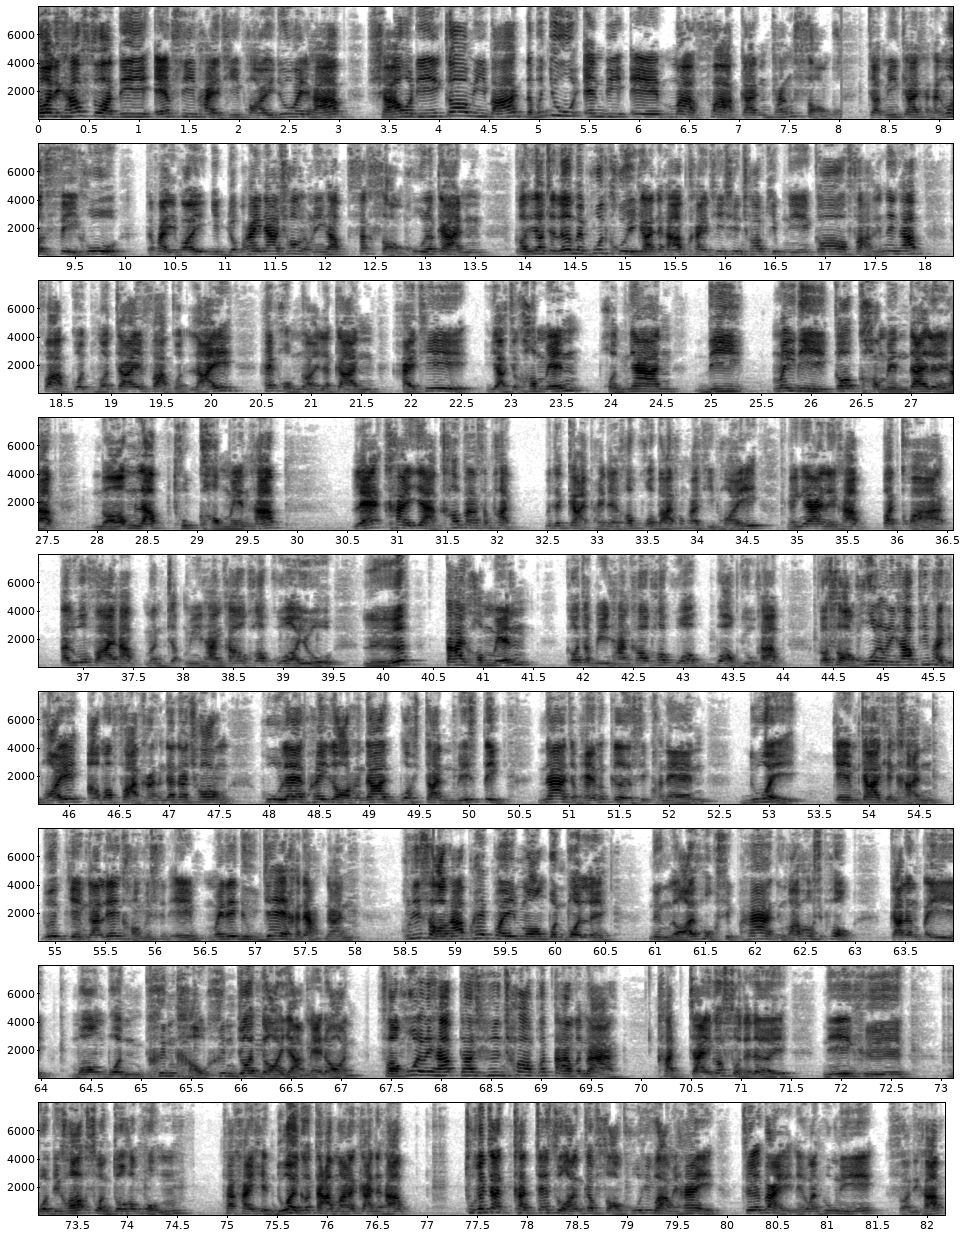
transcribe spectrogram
สวัสดีครับ สวัสดี FC ไผ่ทีพอยด้วยนะครับ เช้าวันนี้ก็มีบาส WNBA มาฝากกันทั้ง2คู่จะมีการแข่งขันหมด 4 คู่ แต่ไผ่ทีพอยหยิบยกให้หน้าช่องตรงนี้ครับ สัก 2 คู่แล้วกัน ก่อนที่เราจะเริ่มไปพูดคุยกันนะครับ ใครที่ชื่นชอบคลิปนี้ก็ฝากนิดนึงครับ ฝากกดหัวใจ ฝากกดไลค์ให้ผมหน่อยละกัน ใครที่อยากจะคอมเมนต์ผลงานดีไม่ดีก็คอมเมนต์ได้เลยครับ น้อมรับทุกคอมเมนต์ครับ และใครอยากเข้ามาสัมผัสบรรยากาศภายในครอบครัวบ้านของผ่าทีพอยต์ง่าย ๆ เลยครับ ปัดขวาใต้รูปไฟล์ครับ มันจะมีทางเข้าครอบครัวอยู่ หรือใต้คอมเมนต์ก็จะมีทางเข้าครอบครัวบอกอยู่ครับ ก็สองคู่แล้วนี้ครับที่ไผ่ทีพอยต์เอามาฝากกันทางด้านหน้าช่อง คู่แรกให้รอทางด้านบอสตันมิสติก น่าจะแพ้ไม่เกิน 10 คะแนนด้วย เกมการแข่งขันด้วยเกมการเล่นของมิสติกเองไม่ได้ดูแย่ขนาดนั้น คู่ที่ 2 ครับให้ไปมองบนๆเลย 165 166 การันตีมองบนขึ้นเขาขึ้นยอดดอยอย่างแน่นอนสองคู่นี้ครับ ถ้าชื่นชอบก็ตามกันมา ขัดใจก็สวนได้เลย นี่คือบทวิเคราะห์ส่วนตัวของผม ถ้าใครเห็นด้วยก็ตามมาแล้วกันนะครับ ถูกกระจัดขัดใจสวนกับ 2 คู่ที่วางไว้ให้ เจอกันใหม่ในวันพรุ่งนี้ สวัสดีครับ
